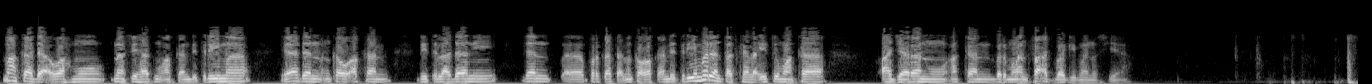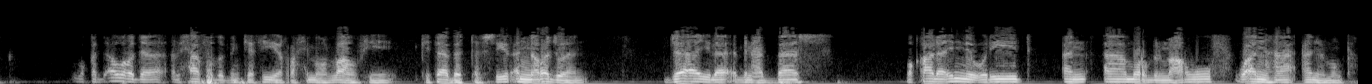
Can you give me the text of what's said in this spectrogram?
maka dakwahmu nasihatmu akan diterima ya dan engkau akan diteladani dan uh, perkataan engkau akan diterima dan tatkala itu maka ajaranmu akan bermanfaat bagi manusia. وقد أورد الحافظ ابن كثير رحمه الله في كتاب التفسير أن رجلا جاء إلى ابن عباس وقال إني أريد أن آمر بالمعروف وأنهى عن المنكر.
